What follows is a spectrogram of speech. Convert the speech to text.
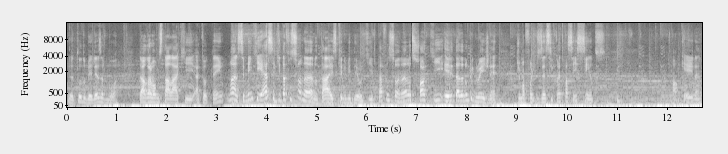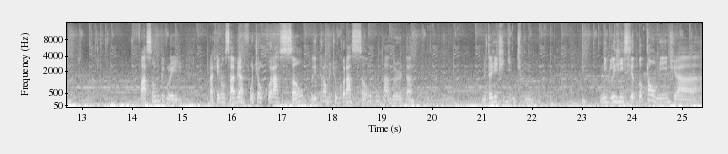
Tira tudo, beleza? Boa. Então agora vamos instalar aqui a que eu tenho. Mano, se bem que essa aqui tá funcionando, tá? Esse que ele me deu aqui. Ele tá funcionando, só que ele tá dando upgrade, né? De uma fonte de 250 pra 600. Ok, né? faça um upgrade. Pra quem não sabe, a fonte é o coração, literalmente o coração do computador, tá? Muita gente, tipo, negligencia totalmente a...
